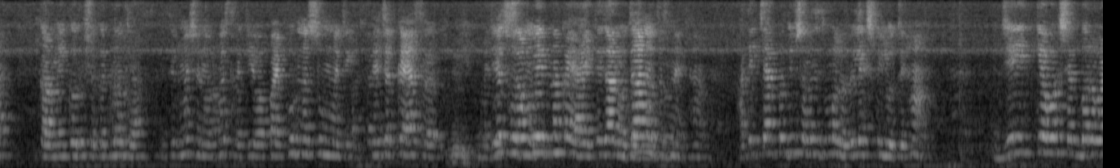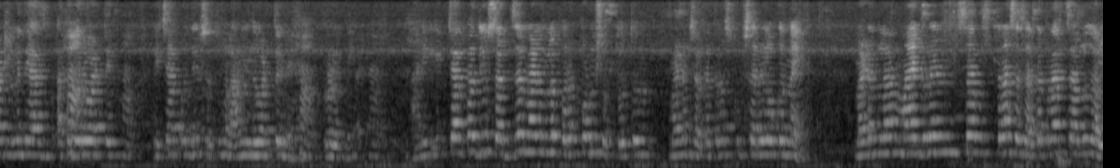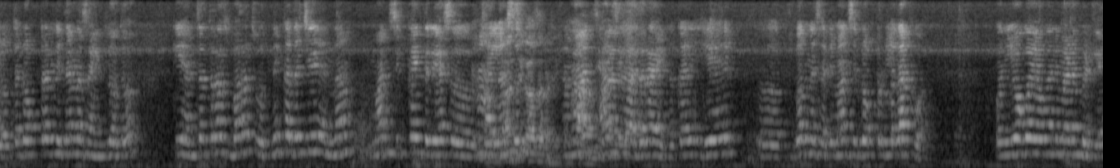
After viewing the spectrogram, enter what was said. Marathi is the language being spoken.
कामही करू शकत नव्हत्या ते मशीनवर बसलं किंवा पाय पूर्ण सुम म्हणजे त्याच्यात काय असं. म्हणजे नव्हतं. संवेदना काय आहे ते जाणवत जाणवतच नाही हा आता एक चार पाच दिवसामध्ये तुम्हाला रिलॅक्स फील होते हा जे इतक्या वर्षात बरं वाटलं ना ते आज आता. बरं वाटते हा. चार पाच दिवसात तुम्हाला आनंद वाटतोय हा. ना प्रोडक्टने हा. आणि एक चार पाच दिवसात जर मॅडमला फरक पडू शकतो तर मॅडम सारखा त्रास खूप सारे लोक नाही. मॅडमला मायग्रेनचा त्रासासारखा त्रास चालू झाला होता. डॉक्टरांनी त्यांना सांगितलं होतं की यांचा त्रास बराच होत नाही. कदाचित यांना मानसिक काहीतरी असं हा, झालं मानसिक असं आजार आहे का? हा, मानसिक आजार. आहे. का? काय हे अं, बघण्यासाठी मानसिक डॉक्टरला दाखवा. पण योगा योगाने मॅडम भेटले.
